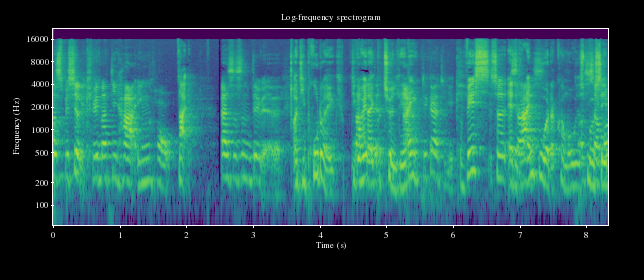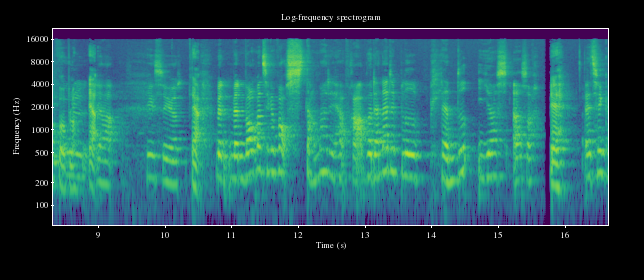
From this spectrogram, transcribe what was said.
Og specielt kvinder, de har ingen hår. Nej. Altså sådan det... Og de prutter ikke. De nej, går heller ikke på toilettet. Nej, det gør de ikke. Og hvis, så er det så regnbuer, der kommer ud af små sæbebobler. Ja. ja. Helt sikkert. Ja. Men, men hvor man tænker, hvor stammer det her fra? Hvordan er det blevet plantet i os? Altså, Ja, og jeg tænker,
